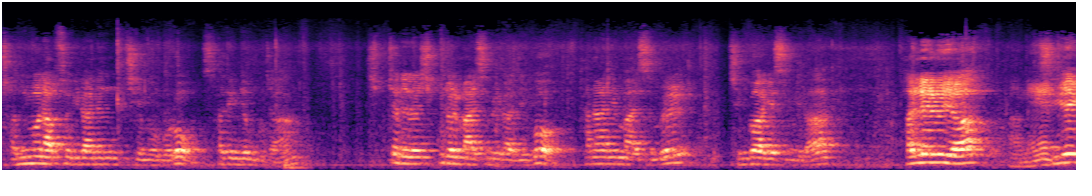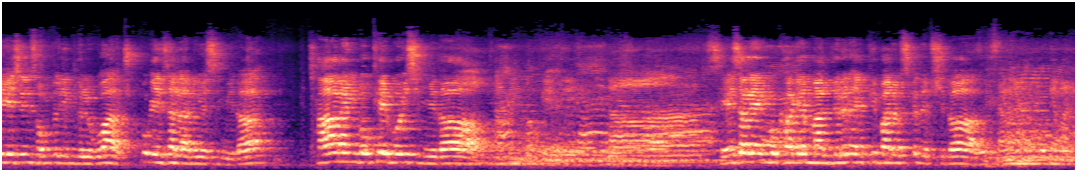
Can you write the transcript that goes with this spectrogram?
전문 합숙이라는 제목으로 사도행전 9장 10절에서 19절 말씀을 가지고 하나님 말씀을 증거하겠습니다. 할렐루야. 아멘. 주위에 계신 성도님들과 축복의 인사를 나누겠습니다. 참 행복해 보이십니다. 행복해집니다. 세상 행복하게 만드는 해피바이러스가 됩시다. 세상을 행복하게 만드는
